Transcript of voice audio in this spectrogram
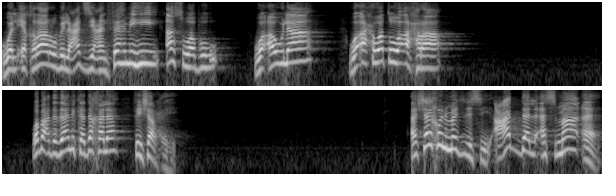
والإقرار بالعجز عن فهمه أصوب وأولى وأحوط وأحرى. وبعد ذلك دخل في شرحه. الشيخ المجلسي عد الأسماء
